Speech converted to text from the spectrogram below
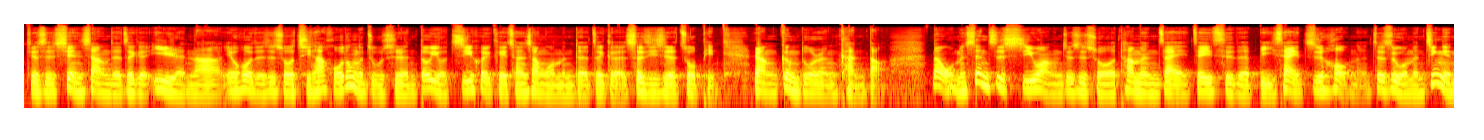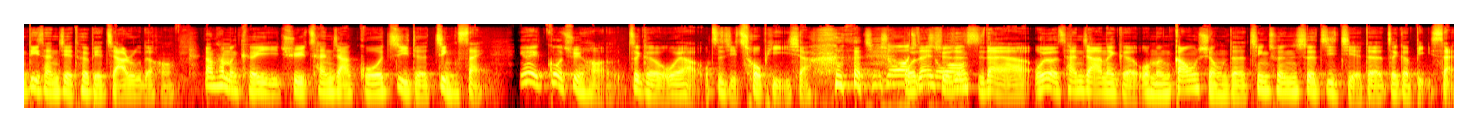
就是线上的这个艺人啊，又或者是说其他活动的主持人都有机会可以穿上我们的这个设计师的作品，让更多人看到。那我们甚至希望就是说他们在这一次的比赛之后呢，这是我们今年第三届特别加入的哈，让他们可以去参加国际的竞赛。因为过去哈，这个我要自己臭屁一下。请说。我在学生时代啊，我有参加那个我们高雄的青春设计节的这个比赛，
